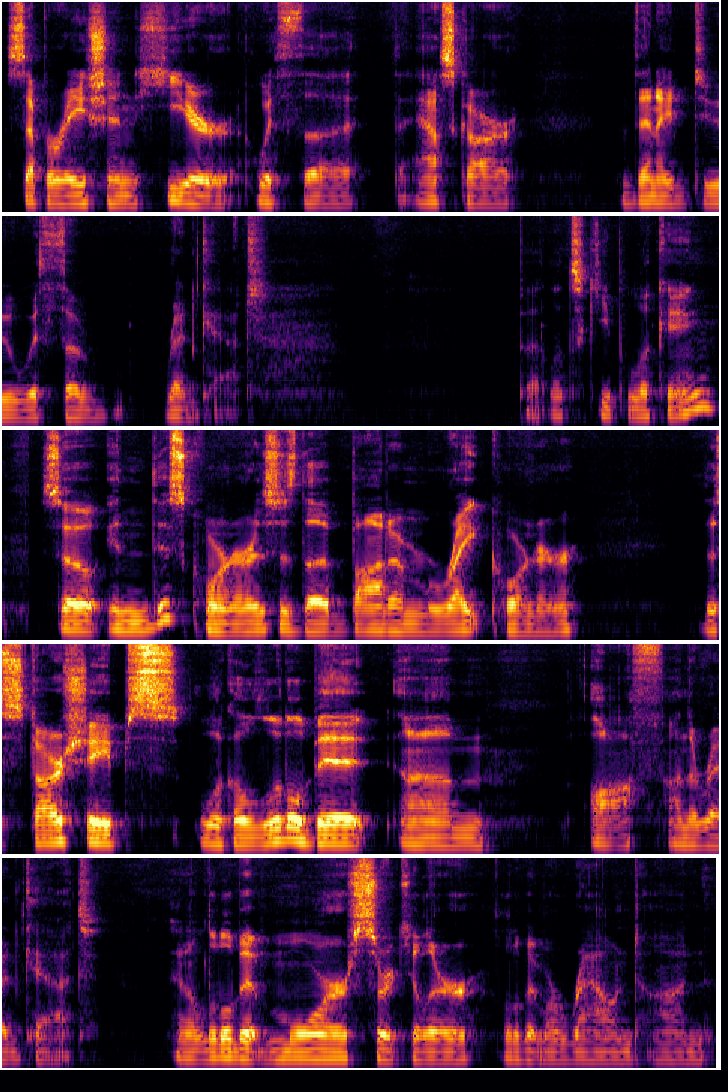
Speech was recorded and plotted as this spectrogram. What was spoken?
separation here with the, the Askar than I do with the red cat. But let's keep looking. So in this corner, this is the bottom right corner, the star shapes look a little bit um, off on the red cat and a little bit more circular, a little bit more round on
